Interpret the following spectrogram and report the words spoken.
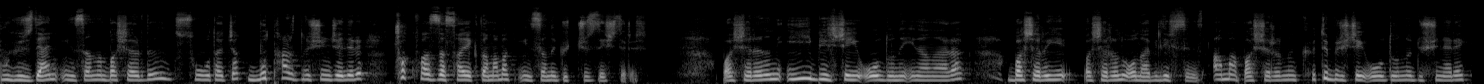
Bu yüzden insanın başardığı soğutacak bu tarz düşünceleri çok fazla sayıklamamak insanı güçsüzleştirir. Başarının iyi bir şey olduğunu inanarak başarıyı başarılı olabilirsiniz ama başarının kötü bir şey olduğunu düşünerek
